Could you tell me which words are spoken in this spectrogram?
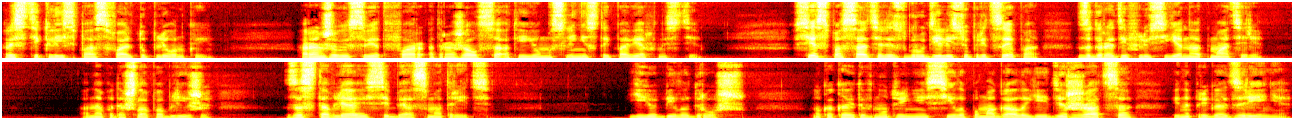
растеклись по асфальту пленкой. Оранжевый свет фар отражался от ее маслянистой поверхности. Все спасатели сгрудились у прицепа, загородив Люсьена от матери. Она подошла поближе, заставляя себя смотреть. Ее била дрожь, но какая-то внутренняя сила помогала ей держаться и напрягать зрение.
